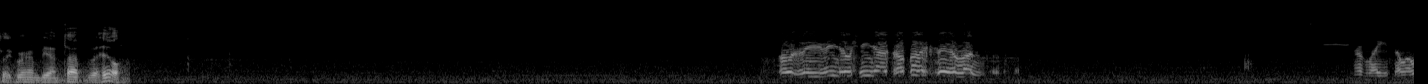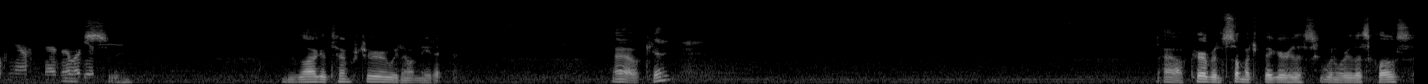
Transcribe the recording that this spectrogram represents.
Looks like we're going to be on top of a hill. Let's see. Log a temperature, we don't need it. Okay. Wow, Kerbin's so much bigger this when we're this close.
